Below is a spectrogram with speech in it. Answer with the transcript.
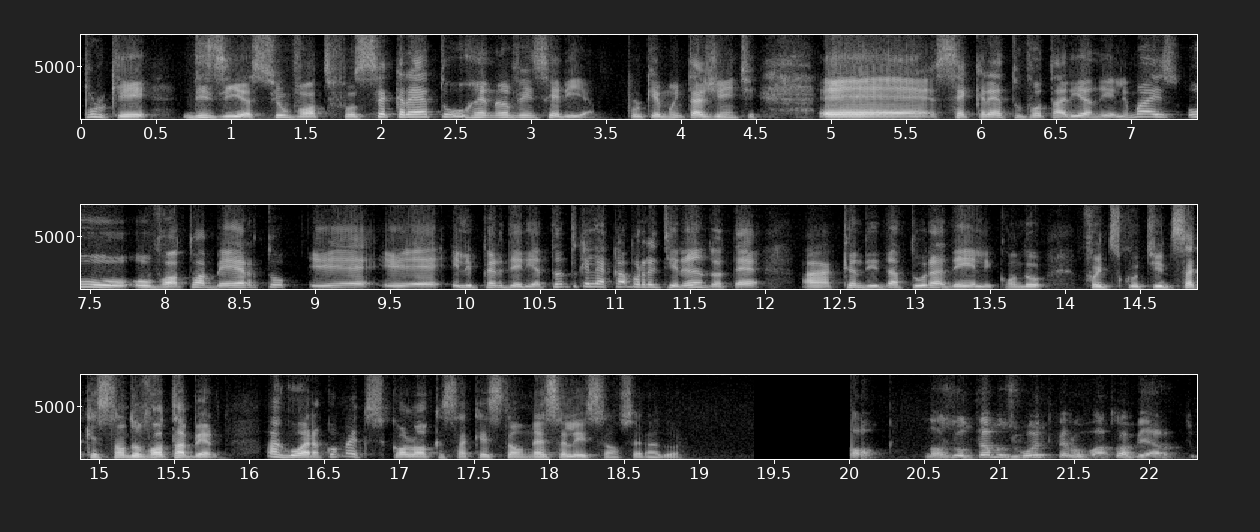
porque dizia, se o voto fosse secreto, o Renan venceria porque muita gente é, secreto votaria nele. Mas o, o voto aberto, é, é, ele perderia. Tanto que ele acaba retirando até a candidatura dele, quando foi discutido essa questão do voto aberto. Agora, como é que se coloca essa questão nessa eleição, senador? Bom, nós lutamos muito pelo voto aberto.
